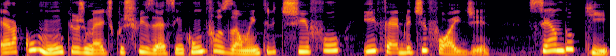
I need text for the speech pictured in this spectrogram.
era comum que os médicos fizessem confusão entre tifo e febre tifoide, sendo que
